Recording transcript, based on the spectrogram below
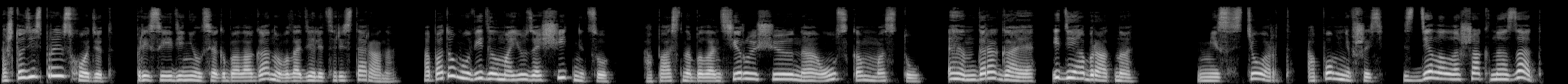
А что здесь происходит? Присоединился к балагану владелец ресторана, а потом увидел мою защитницу, опасно балансирующую на узком мосту. Эн, дорогая, иди обратно. Мисс Стюарт, опомнившись, сделала шаг назад,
